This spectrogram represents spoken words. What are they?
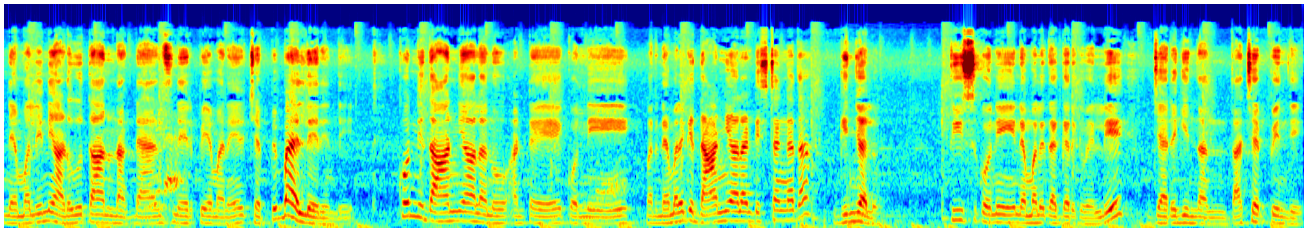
నెమలిని అడుగుతాను. నాకు డ్యాన్స్ నేర్పేయమని చెప్పి బయలుదేరింది. కొన్ని ధాన్యాలను అంటే కొన్ని మరి నెమలికి ధాన్యాలంటే ఇష్టం కదా? గింజలు. తీసుకొని నెమలి దగ్గరికి వెళ్ళి జరిగిందంతా చెప్పింది.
